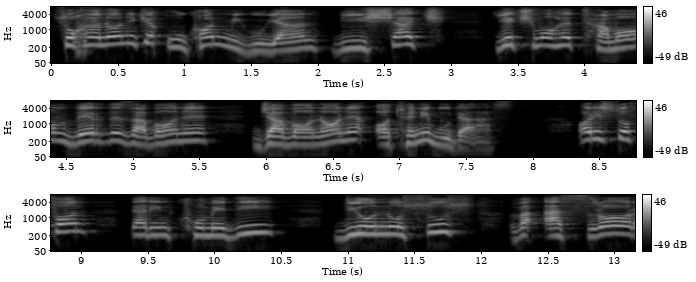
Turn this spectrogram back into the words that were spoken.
سخنانی که قوکان می‌گویند بیشک یک ماه تمام ورد زبان جوانان آتنی بوده است. آریستوفان در این کمدی دیونوسوس و اسرار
